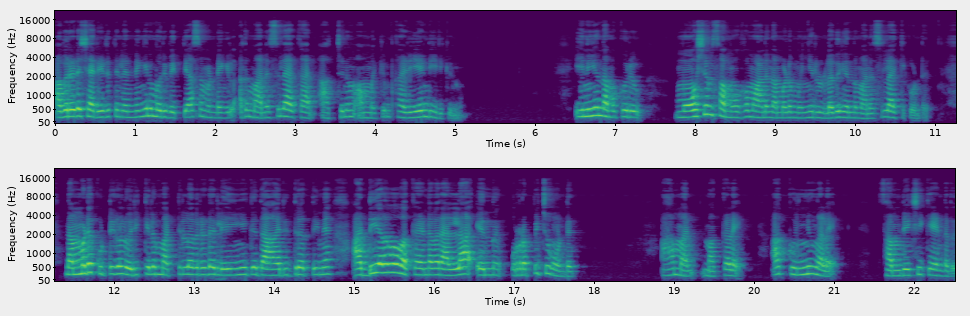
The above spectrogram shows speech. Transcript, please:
അവരുടെ ശരീരത്തിൽ എന്തെങ്കിലും ഒരു വ്യത്യാസമുണ്ടെങ്കിൽ അത് മനസ്സിലാക്കാൻ അച്ഛനും അമ്മയ്ക്കും കഴിയേണ്ടിയിരിക്കുന്നു. ഇനിയും നമുക്കൊരു മോശം സമൂഹമാണ് നമ്മുടെ മുന്നിലുള്ളത് എന്ന് മനസ്സിലാക്കിക്കൊണ്ട്. നമ്മുടെ കുട്ടികൾ ഒരിക്കലും മറ്റുള്ളവരുടെ ലൈംഗിക ദാരിദ്ര്യത്തിന് അടിയറവ് വെക്കേണ്ടവരല്ല എന്ന് ഉറപ്പിച്ചുകൊണ്ട് ആ മൻ മക്കളെ ആ കുഞ്ഞുങ്ങളെ സംരക്ഷിക്കേണ്ടത്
